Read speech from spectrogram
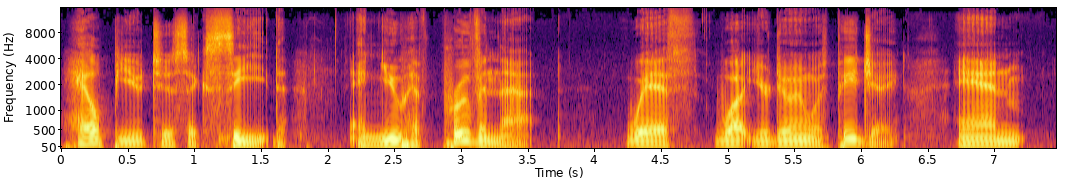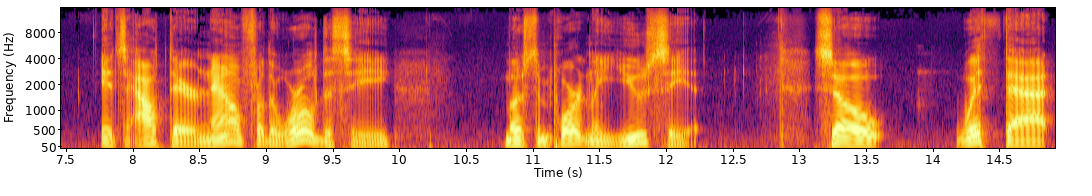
help you to succeed. And you have proven that with what you're doing with PJ. And it's out there now for the world to see. Most importantly, you see it. So, with that,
